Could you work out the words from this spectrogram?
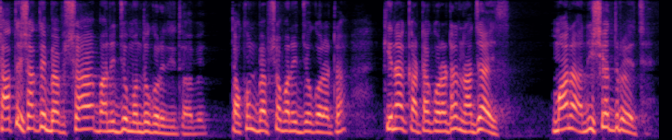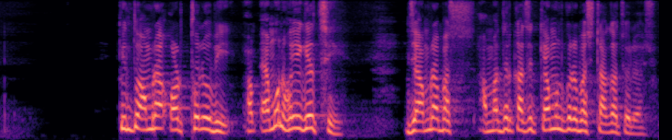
সাথে সাথে ব্যবসা বাণিজ্য বন্ধ করে দিতে হবে। তখন ব্যবসা বাণিজ্য করাটা, কেনাকাটা করাটা নাজায়জ, মানা, নিষেধ রয়েছে। কিন্তু আমরা অর্থলোভী এমন হয়ে গেছি যে আমরা বাস, আমাদের কাছে কেমন করে বাস টাকা চলে আসুক।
